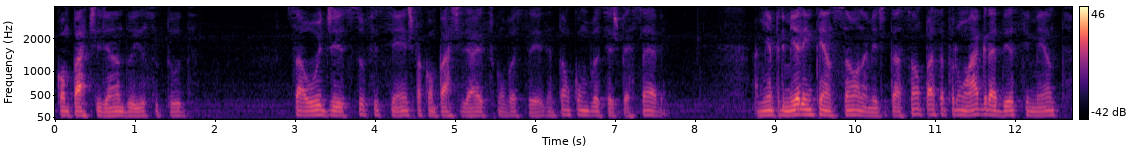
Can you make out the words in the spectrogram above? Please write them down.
compartilhando isso tudo saúde suficiente para compartilhar isso com vocês. Então, como vocês percebem, a minha primeira intenção na meditação passa por um agradecimento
